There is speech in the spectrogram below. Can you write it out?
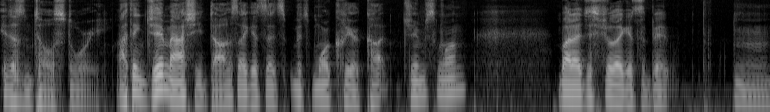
it doesn't tell a story. I think Jim actually does. Like it's it's, it's more clear cut Jim's one, but I just feel like it's a bit. Hmm,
